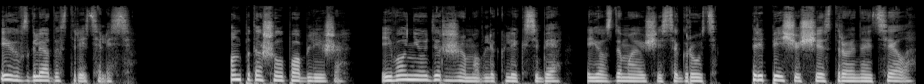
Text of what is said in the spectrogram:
Их взгляды встретились. Он подошел поближе. Его неудержимо влекли к себе ее вздымающаяся грудь, трепещущее стройное тело.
